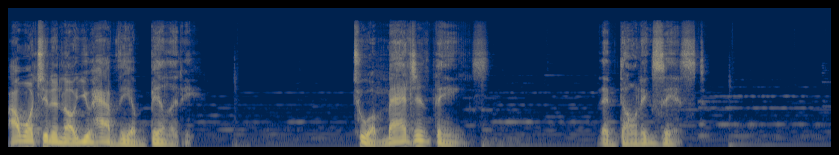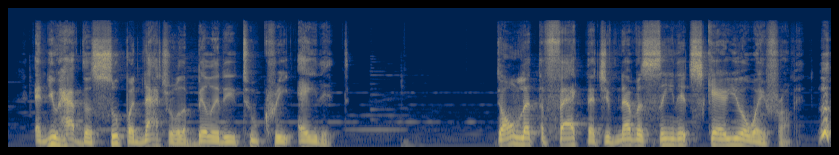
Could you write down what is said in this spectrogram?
I want you to know you have the ability to imagine things that don't exist. And you have the supernatural ability to create it. Don't let the fact that you've never seen it scare you away from it.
